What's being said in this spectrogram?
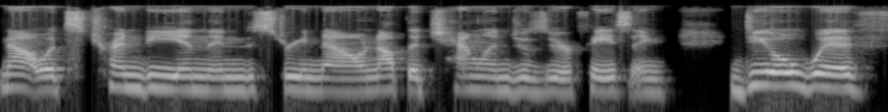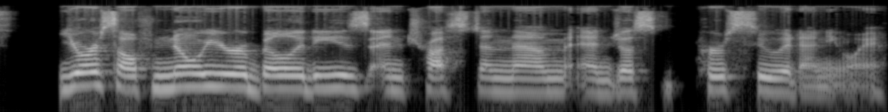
not what's trendy in the industry now, not the challenges you're facing. Deal with yourself, know your abilities and trust in them, and just pursue it anyway.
